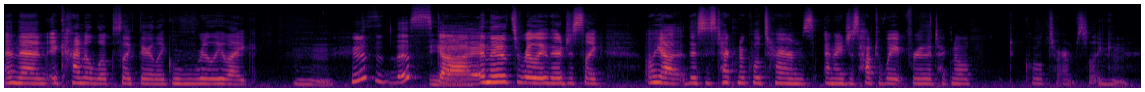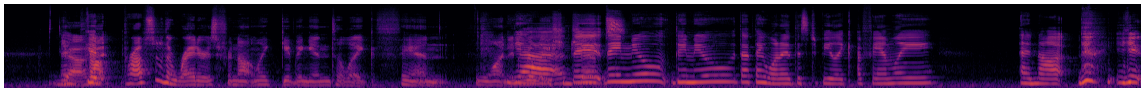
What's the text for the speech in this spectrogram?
and then it kind of looks like they're like really like, mm-hmm. who's this guy? Yeah. And then it's really they're just like, oh yeah, this is technical terms, and I just have to wait for the technical terms to like. Mm-hmm. Yeah. Pro- props to the writers for not like giving in to like fan wanted yeah they relationships they knew they knew that they wanted this to be like a family and not you,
